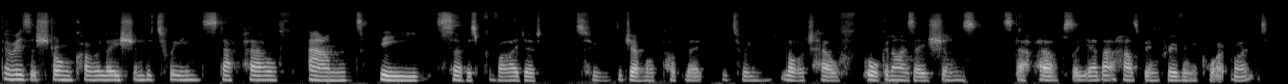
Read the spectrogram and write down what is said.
There is a strong correlation between staff health and the service provided to the general public between large health organisations, staff health. So, yeah, that has been proving quite right.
